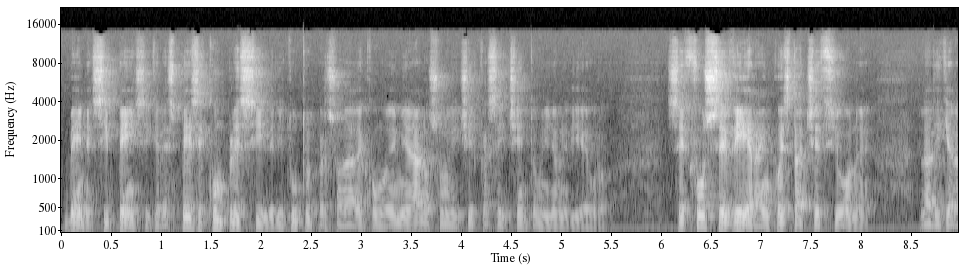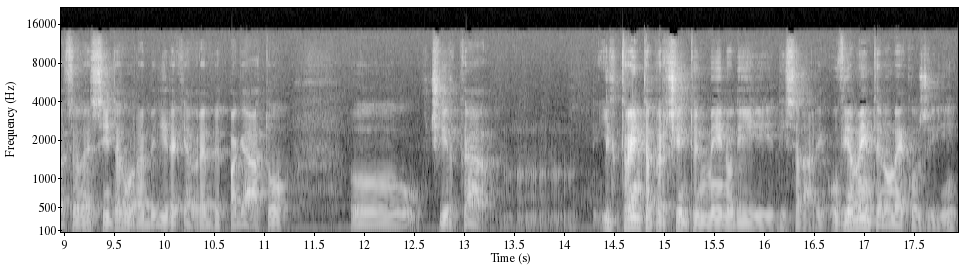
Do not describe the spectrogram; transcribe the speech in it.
Bene, si pensi che le spese complessive di tutto il personale del Comune di Milano sono di circa 600 milioni di euro se fosse vera in questa accezione la dichiarazione del sindaco vorrebbe dire che avrebbe pagato uh, circa il 30% in meno di, di salario. Ovviamente non è così,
